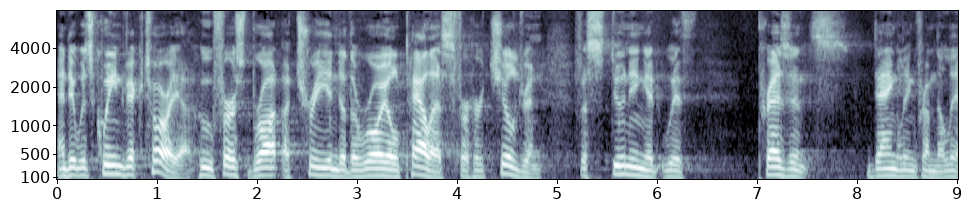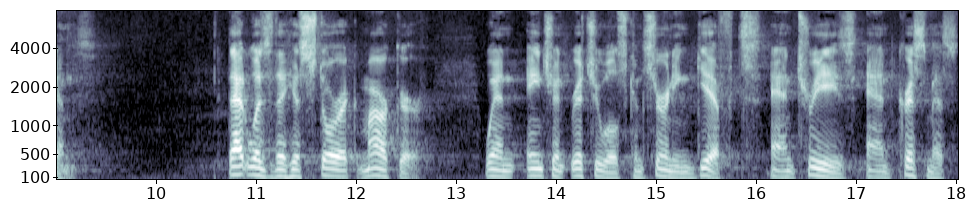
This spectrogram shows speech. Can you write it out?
And it was Queen Victoria who first brought a tree into the royal palace for her children, festooning it with presents dangling from the limbs. That was the historic marker when ancient rituals concerning gifts and trees and Christmas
